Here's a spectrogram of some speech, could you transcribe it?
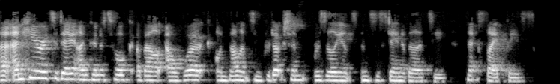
Uh, and here today, I'm going to talk about our work on balancing production, resilience, and sustainability. Next slide, please.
